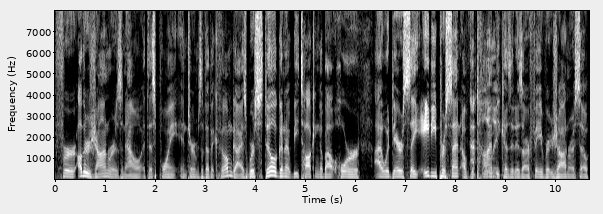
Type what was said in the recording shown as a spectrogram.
for other genres now at this point in terms of epic film guys we're still going to be talking about horror i would dare say 80% of the time because it is our favorite genre so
